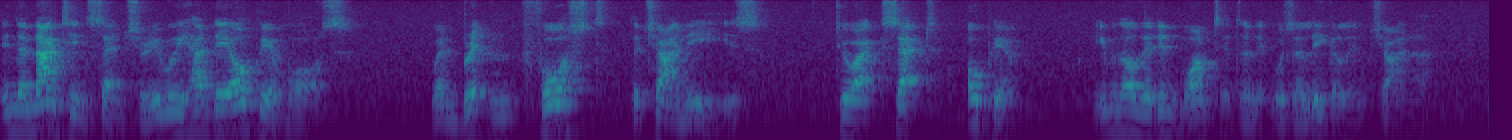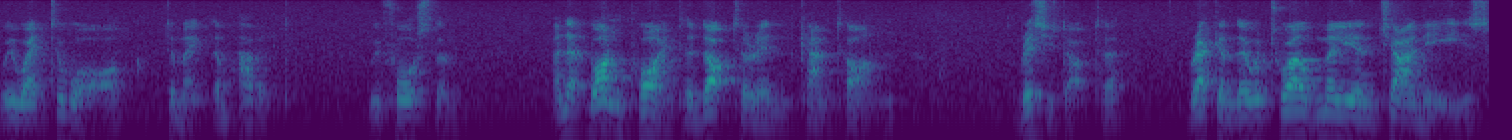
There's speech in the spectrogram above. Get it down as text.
In the 19th century, we had the Opium Wars, when Britain forced the Chinese to accept opium, even though they didn't want it and it was illegal in China. We went to war to make them have it. We forced them. And at one point, a doctor in Canton, British doctor, reckoned there were 12 million Chinese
